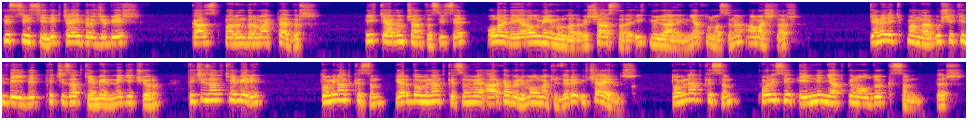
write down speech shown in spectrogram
100 cc'lik caydırıcı bir gaz barındırmaktadır. İlk yardım çantası ise olayda yaralı memurlara ve şahıslara ilk müdahalenin yapılmasını amaçlar. Genel ekipmanlar bu şekildeydi. Teçhizat kemerine geçiyorum. Teçhizat kemeri dominant kısım, yarı dominant kısım ve arka bölümü olmak üzere üçe ayrılır. Dominant kısım polisin elinin yatkın olduğu kısımdır.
